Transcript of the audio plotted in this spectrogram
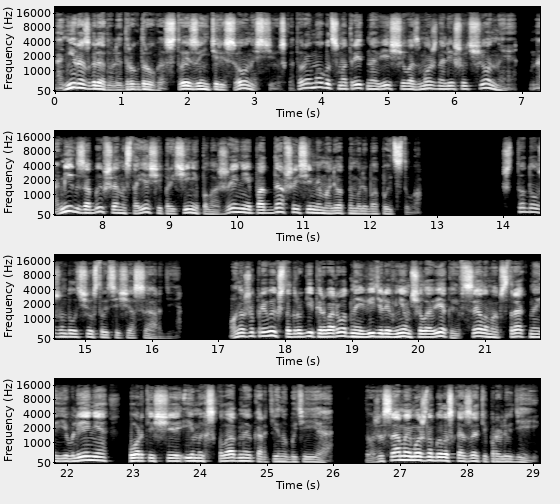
Они разглядывали друг друга с той заинтересованностью, с которой могут смотреть на вещи, возможно, лишь ученые, на миг забывшие о настоящей причине положения, поддавшиеся мимолетному любопытству. Что должен был чувствовать сейчас Арди? Он уже привык, что другие первородные видели в нем человека и в целом абстрактное явление — портящее им их складную картину бытия. То же самое можно было сказать и про людей.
